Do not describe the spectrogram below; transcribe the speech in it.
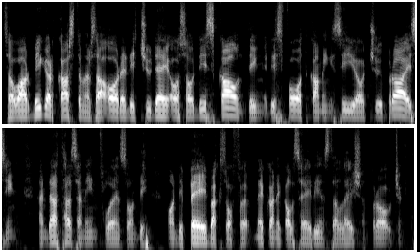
So our bigger customers are already today also discounting this forthcoming CO2 pricing, and that has an influence on the on the paybacks of a mechanical sail installation project.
